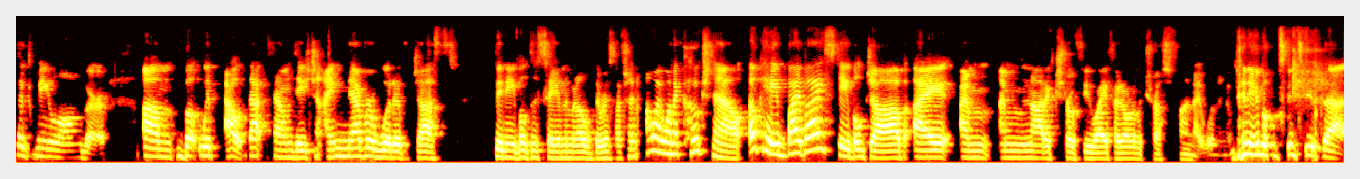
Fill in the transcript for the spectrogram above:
it took me longer um, but without that foundation i never would have just been able to say in the middle of the reception, "Oh, I want to coach now." Okay, bye bye, stable job. I I'm I'm not a trophy wife. I don't have a trust fund. I wouldn't have been able to do that.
